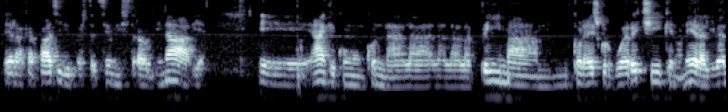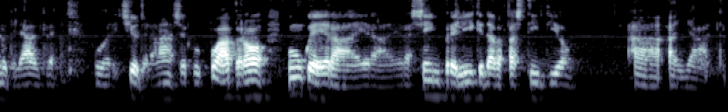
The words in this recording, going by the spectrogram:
era capace di prestazioni straordinarie. E anche con, con la, la, la, la, prima con la Escort VRC che non era a livello delle altre VRC o della Lancer Gruppo A però comunque era, era, era sempre lì che dava fastidio a, agli altri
